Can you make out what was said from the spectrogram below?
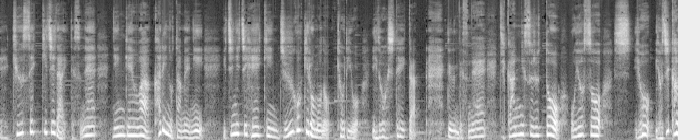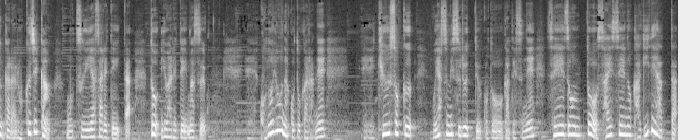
え旧石器時代ですね。人間は狩りのために1日平均15キロもの距離を移動していた。っていうんですね。時間にするとおよそ 4, 4時間から6時間も費やされていた。と言われています、えこのようなことからね、え休息お休みするっていうことがですね生存と再生の鍵であった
